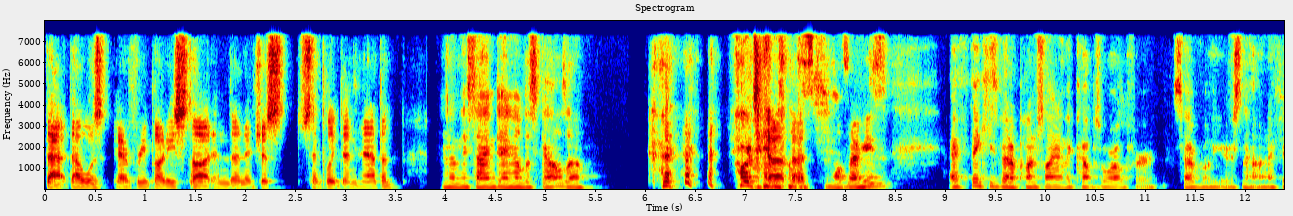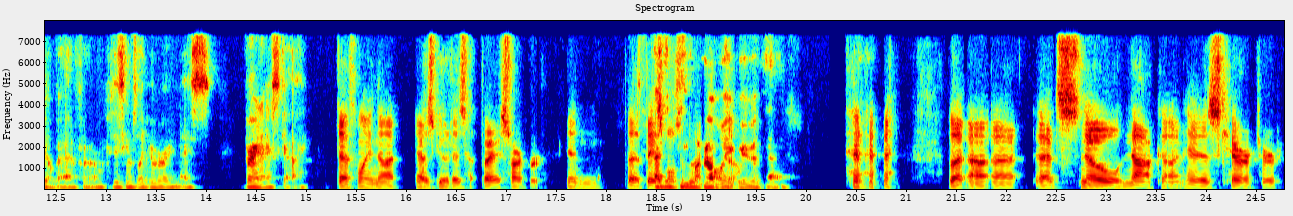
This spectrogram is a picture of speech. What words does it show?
that that was everybody's thought, and then it just simply didn't happen. And then they signed Daniel Descalso. Poor Daniel Descalso. He's I think he's been a punchline in the Cubs world for several years now, and I feel bad for him. He seems like a very nice, very nice guy. Definitely not as good as Bryce Harper in the I baseball think he would probably agree with that. but uh, uh, that's no knock on his character.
